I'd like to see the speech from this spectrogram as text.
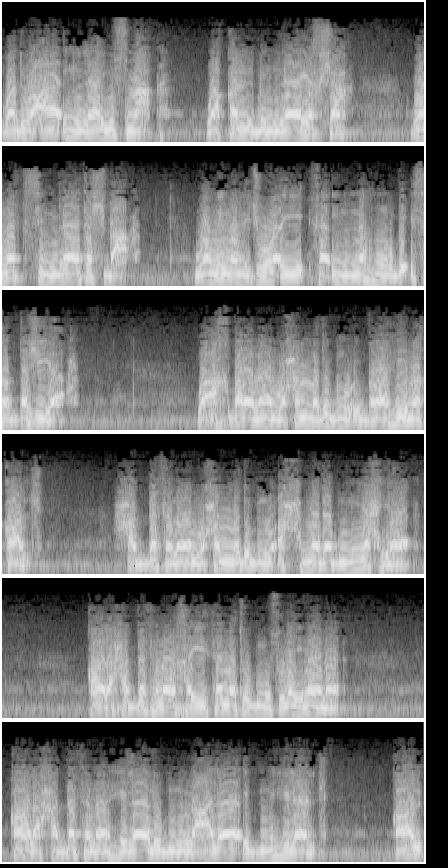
ودعاء لا يسمع وقلب لا يخشع ونفس لا تشبع ومن الجوع فإنه بئس الضجيع. وأخبرنا محمد بن إبراهيم قال حدثنا محمد بن أحمد بن يحيى. قال حدثنا خيثمة بن سليمان. قال حدثنا هلال بن العلاء بن هلال. قال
